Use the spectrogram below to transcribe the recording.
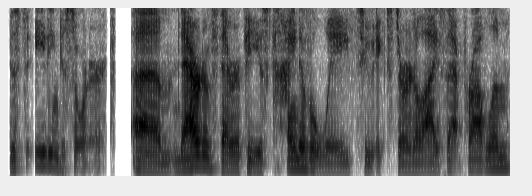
this eating disorder. Um, narrative therapy is kind of a way to externalize that problem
